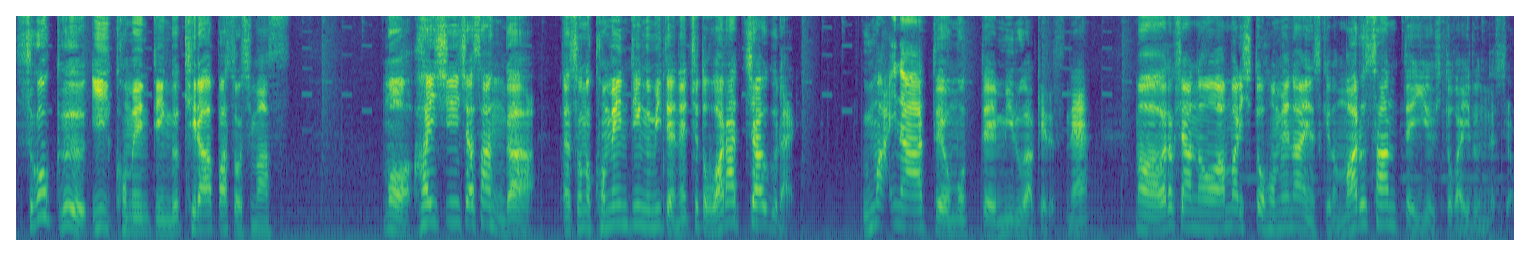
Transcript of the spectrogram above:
すごくいいコメンティング、キラーパスをします。もう配信者さんがそのコメンティング見てね、ちょっと笑っちゃうぐらい、うまいなーって思って見るわけですね。まあ私あの、あんまり人褒めないんですけど、丸さんっていう人がいるんですよ。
